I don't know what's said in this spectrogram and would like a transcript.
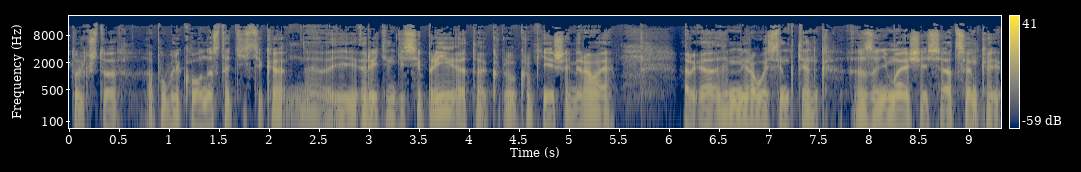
только что опубликована статистика э, и рейтинги СИПРИ, это крупнейшая мировая, мировой think занимающийся оценкой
